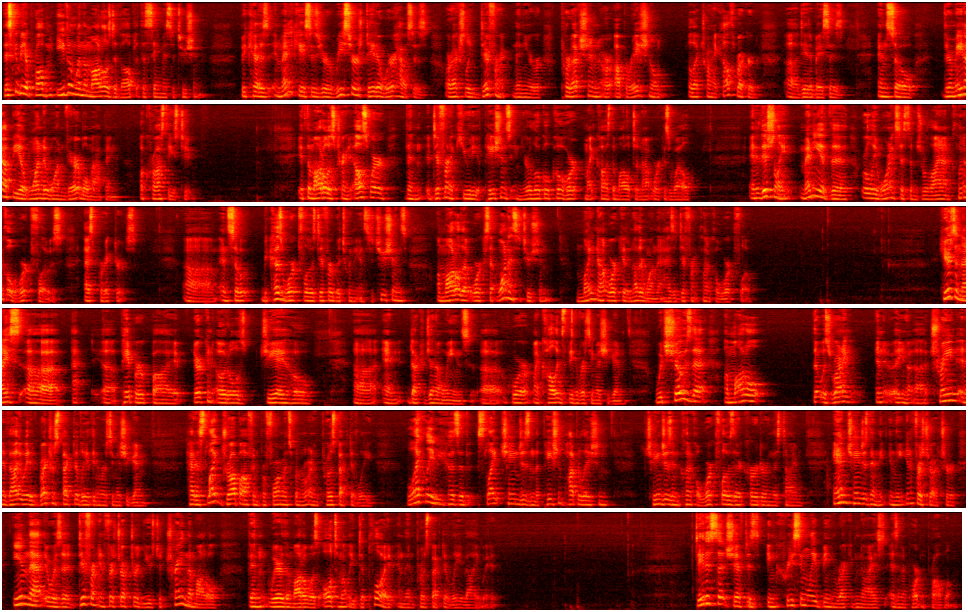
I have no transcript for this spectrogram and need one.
This can be a problem even when the model is developed at the same institution, because in many cases, your research data warehouses are actually different than your production or operational electronic health record uh, databases. And so there may not be a one-to-one -one variable mapping across these two. If the model is trained elsewhere, then a different acuity of patients in your local cohort might cause the model to not work as well. And additionally, many of the early warning systems rely on clinical workflows as predictors. Um, and so because workflows differ between institutions, a model that works at one institution might not work at another one that has a different clinical workflow. Here's a nice uh, uh, paper by Erkin Ötleş, Jie Ho, uh, and Dr. Jenna Wiens, uh, who are my colleagues at the University of Michigan, which shows that a model that was running and uh, you know, uh, trained and evaluated retrospectively at the University of Michigan had a slight drop off in performance when running prospectively, likely because of slight changes in the patient population, changes in clinical workflows that occurred during this time, and changes in the, in the infrastructure in that there was a different infrastructure used to train the model than where the model was ultimately deployed and then prospectively evaluated. Dataset shift is increasingly being recognized as an important problem.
